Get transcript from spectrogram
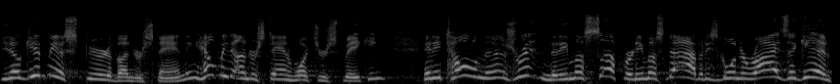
You know, give me a spirit of understanding. Help me to understand what you're speaking. And he told him that it was written that he must suffer and he must die, but he's going to rise again.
